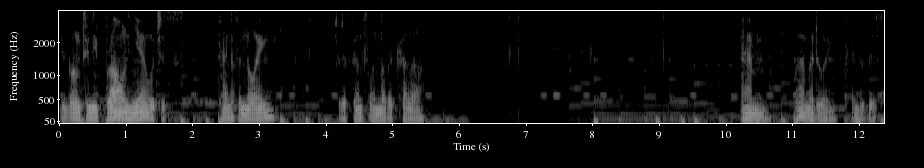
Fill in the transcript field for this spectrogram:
you're going to need brown here, which is kind of annoying. Should have gone for another color. Um, what am I doing? I can do this.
